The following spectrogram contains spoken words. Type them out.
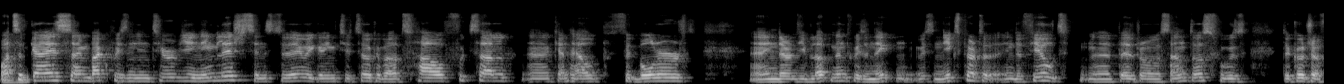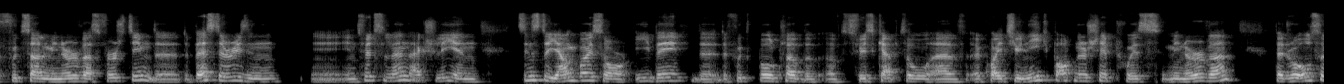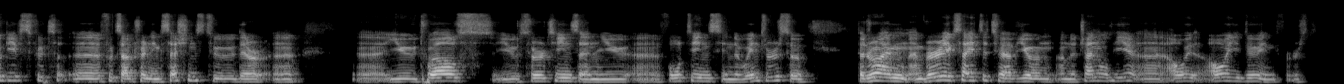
What's up guys, I'm back with an interview in English. Since today we're going to talk about how futsal uh, can help footballers uh, in their development with an, with an expert in the field, uh, Pedro Santos, who's the coach of Futsal Minerva's first team, the, the best there is in, in Switzerland actually. And since the Young Boys or YB, the, the football club of, of the Swiss capital, have a quite unique partnership with Minerva, Pedro also gives futsal, uh, futsal training sessions to their uh, U12s, uh, U13s, and U14s uh, in the winter. So, Pedro, I'm I'm very excited to have you on on the channel here. Uh, how how are you doing first?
